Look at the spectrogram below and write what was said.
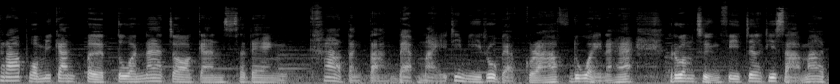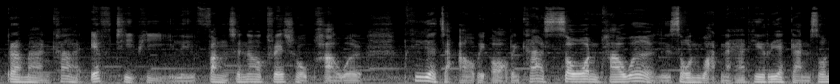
ครับผมมีการเปิดตัวหน้าจอการแสดงค่าต่างๆ แบบใหม่ที่มีรูปแบบกราฟด้วยนะฮะ รวมถึงฟีเจอร์ที่สามารถประมาณค่า FTP หรือ Functional Threshold Power เพื่อจะเอาไปออกเป็นค่าโซน Power หรือโซนวัตต์นะฮะ ที่เรียกกันโซน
